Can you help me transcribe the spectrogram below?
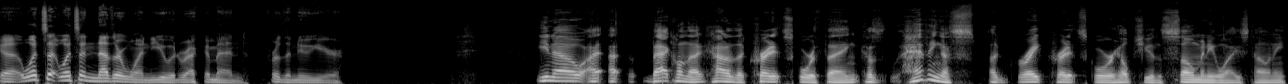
Uh, what's a, what's another one you would recommend for the new year? you know, I, I, back on the kind of the credit score thing because having a, a great credit score helps you in so many ways, Tony.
